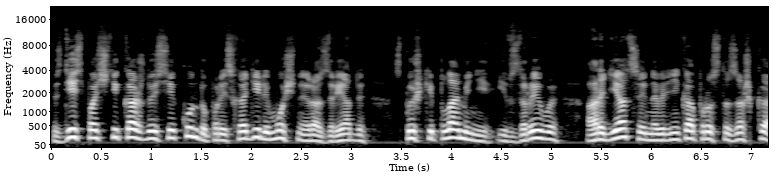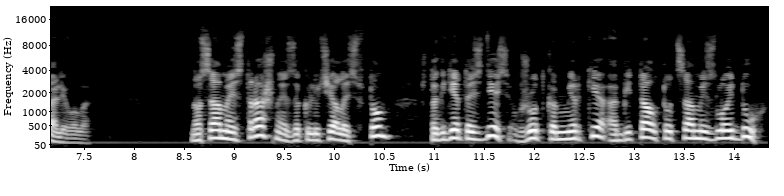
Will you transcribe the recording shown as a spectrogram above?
Здесь почти каждую секунду происходили мощные разряды, вспышки пламени и взрывы, а радиация наверняка просто зашкаливала. Но самое страшное заключалось в том, что где-то здесь, в жутком мирке, обитал тот самый злой дух,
